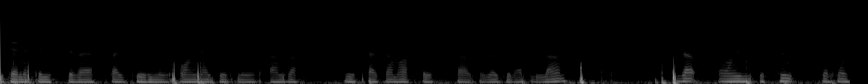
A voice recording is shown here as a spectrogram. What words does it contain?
internetim pisdir və yaxud da girmir, oyuna girmir, ancaq Instagrama, Facebooka da girə bilirəm. Sizə oyun üçün qəşəng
